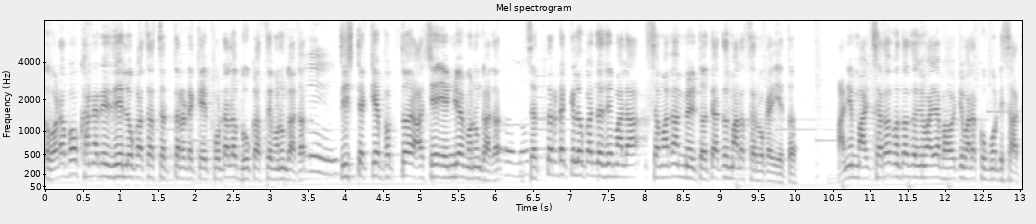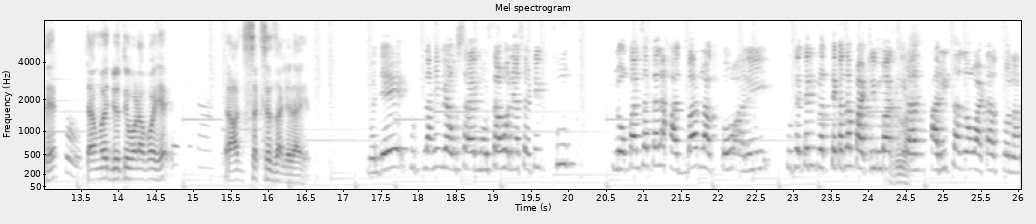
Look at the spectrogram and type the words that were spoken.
वडापाव खाणारे जे लोक असतात सत्तर टक्के पोटाला भूक असते म्हणून खातात. तीस टक्के फक्त असे एन्जॉय म्हणून खातात. सत्तर टक्के लोकांचं जे मला समाधान मिळतं त्यातच मला सर्व काही येतं आणि माझ सर्वात महत्वाचं म्हणजे माझ्या भावाची मला खूप मोठी साथ आहे हं. त्यामुळे ज्योती वडापाव हे आज सक्सेस झालेलं आहे म्हणजे कुठलाही व्यवसाय मोठा होण्यासाठी खूप लोकांचा त्याला हातभार लागतो आणि कुठेतरी प्रत्येकाचा पाठिंबा किंवा खारीचा जो वाटा असतो ना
